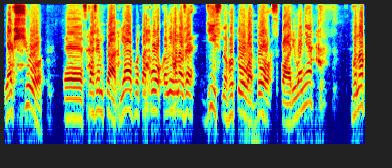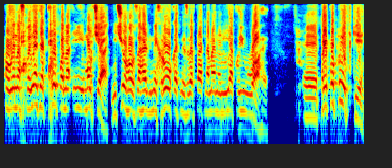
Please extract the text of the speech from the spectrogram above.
Якщо, е, скажімо так, я по тако, коли вона вже дійсно готова до спарювання, вона повинна стояти як копана і мовчати. Нічого взагалі не хрокати, не звертати на мене ніякої уваги. Е, при попитки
